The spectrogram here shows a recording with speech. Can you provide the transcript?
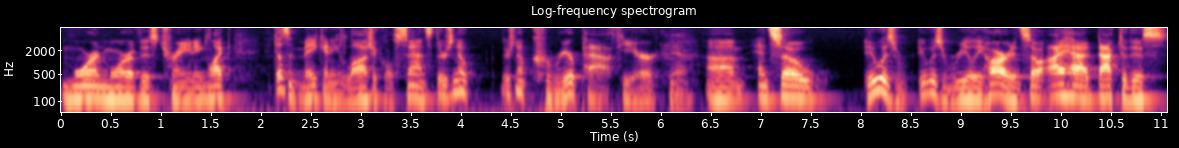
more and more of this training. Like it doesn't make any logical sense. There's no there's no career path here. Yeah. Um, and so it was it was really hard. And so I had back to this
